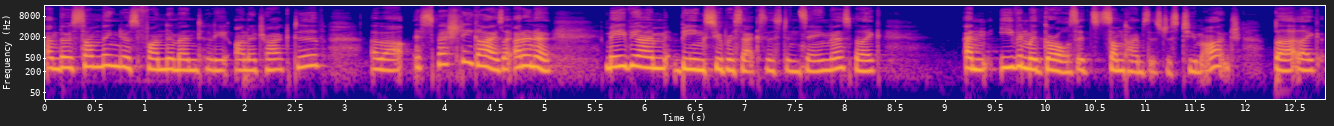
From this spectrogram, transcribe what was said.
And there's something just fundamentally unattractive about, especially guys. Like, I don't know, maybe I'm being super sexist in saying this, but like, and even with girls, it's sometimes it's just too much. But like,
